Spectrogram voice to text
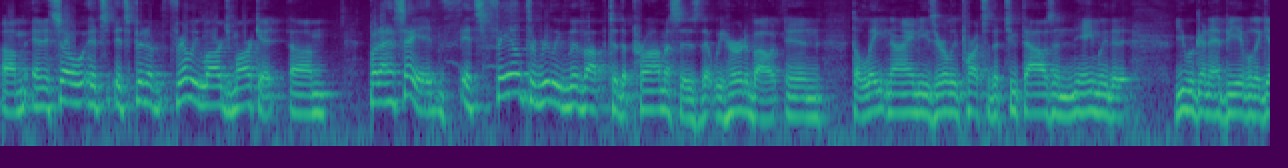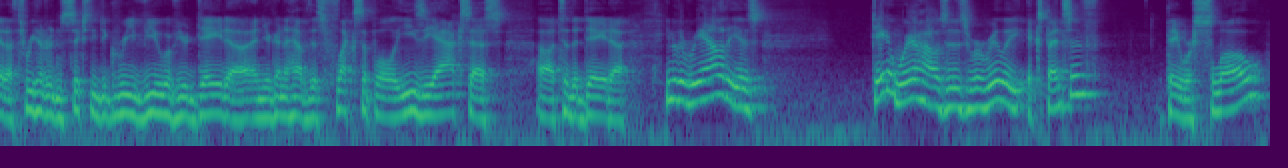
Um, and so it's, it's been a fairly large market. Um, but I say, it, it's failed to really live up to the promises that we heard about in the late 90s, early parts of the 2000s, namely that it, you were going to be able to get a 360 degree view of your data and you're going to have this flexible, easy access uh, to the data. You know, the reality is data warehouses were really expensive, they were slow,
